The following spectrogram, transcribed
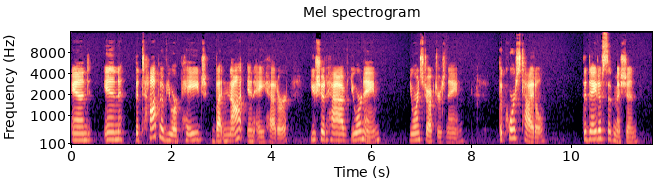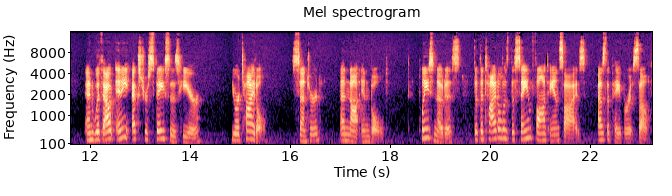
And in the top of your page, but not in a header, you should have your name, your instructor's name, the course title, the date of submission, and without any extra spaces here, your title, centered and not in bold. Please notice that the title is the same font and size as the paper itself.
